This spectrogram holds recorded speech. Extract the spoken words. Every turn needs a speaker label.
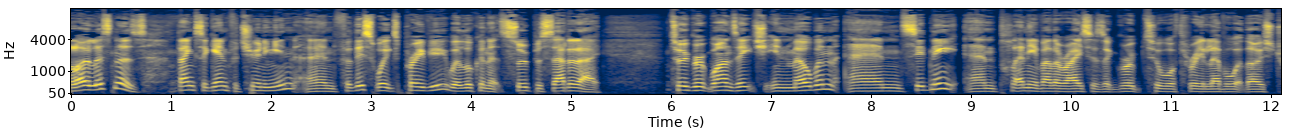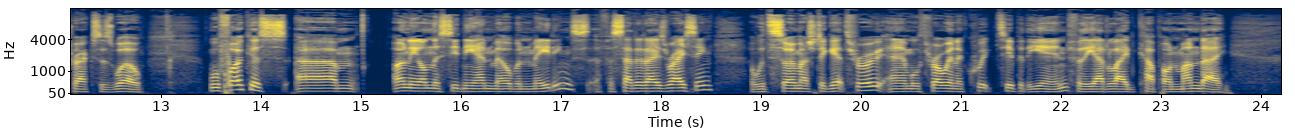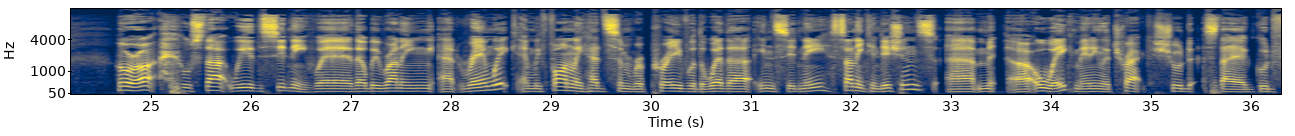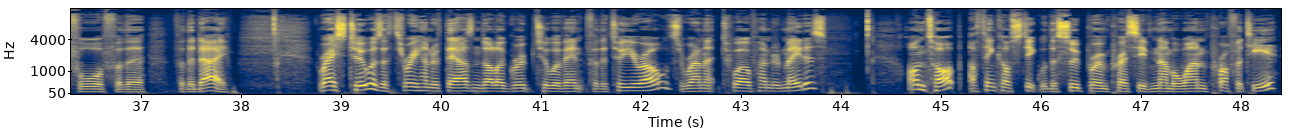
Speaker 1: Hello, listeners. Thanks again for tuning in. And for this week's preview, we're looking at Super Saturday. Two Group 1s each in Melbourne and Sydney, and plenty of other races at Group 2 or 3 level at those tracks as well. We'll focus um, only on the Sydney and Melbourne meetings for Saturday's racing with so much to get through, and we'll throw in a quick tip at the end for the Adelaide Cup on Monday. All right, we'll start with Sydney, where they'll be running at Randwick, and we finally had some reprieve with the weather in Sydney. Sunny conditions uh, uh, all week, meaning the track should stay a good four for the for the day. Race two was a three hundred thousand dollar Group Two event for the two year olds, run at twelve hundred meters. On top, I think I'll stick with the super impressive number one Profiteer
